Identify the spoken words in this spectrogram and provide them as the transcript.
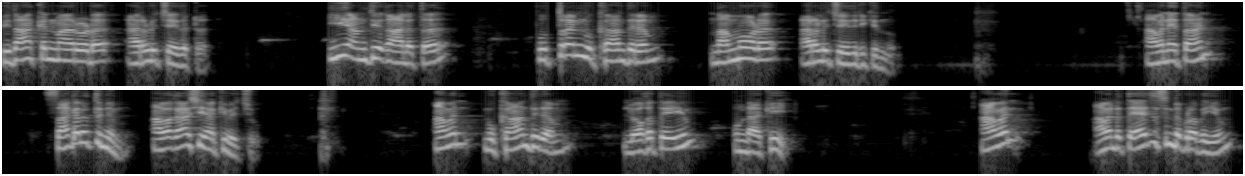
പിതാക്കന്മാരോട് അരളി ചെയ്തിട്ട് ഈ അന്ത്യകാലത്ത് പുത്രൻ മുഖാന്തിരം നമ്മോട് അരളി ചെയ്തിരിക്കുന്നു. അവനെ താൻ സകലത്തിനും അവകാശിയാക്കി വെച്ചു. അവൻ മുഖാന്തിരം ലോകത്തെയും ഉണ്ടാക്കി. അവൻ അവന്റെ തേജസിന്റെ പ്രഭയും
